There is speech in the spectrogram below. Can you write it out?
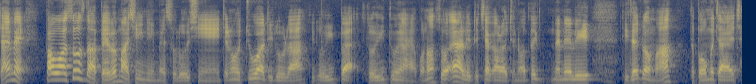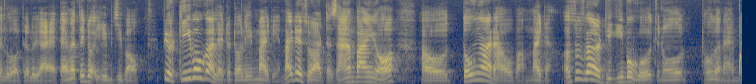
ဒါပေမဲ့ power source တာဘယ်ဘက်မှာရှိနေမယ်ဆိုလို့ရှိရင်ကျွန်တော်ကြိုးကဒီလိုလားဒီလိုကြီးပတ်ဒီလိုကြီးတွင်းရတယ်ပေါ့နော်ဆိုတော့အဲ့ဒါလေးတစ်ချက်ကတော့ကျွန်တော်တိတ်နည်းနည်းလေးဒီလက်တော့မှာသဘောမကျတဲ့အချက်လို့ပြောလို့ရတယ်ဒါပေမဲ့တိတ်တော့အရေးမကြီးပါဘူးပြီးတော့ keyboard ကလည်းတော်တော်လေးမိုက်တယ်မိုက်တယ်ဆိုတာ design ပိုင်းရောဟိုသုံးရတာရောပါမိုက်တာ Asus ကတော့ဒီ keyboard ကိုကျွန်တော်ထုံးစံတိုင်းပဲ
